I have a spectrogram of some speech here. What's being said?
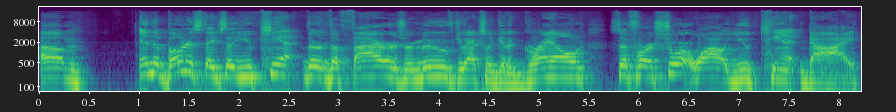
Um, in the bonus stage, though, you can't, the, fire is removed, you actually get a ground. So for a short while, you can't die.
